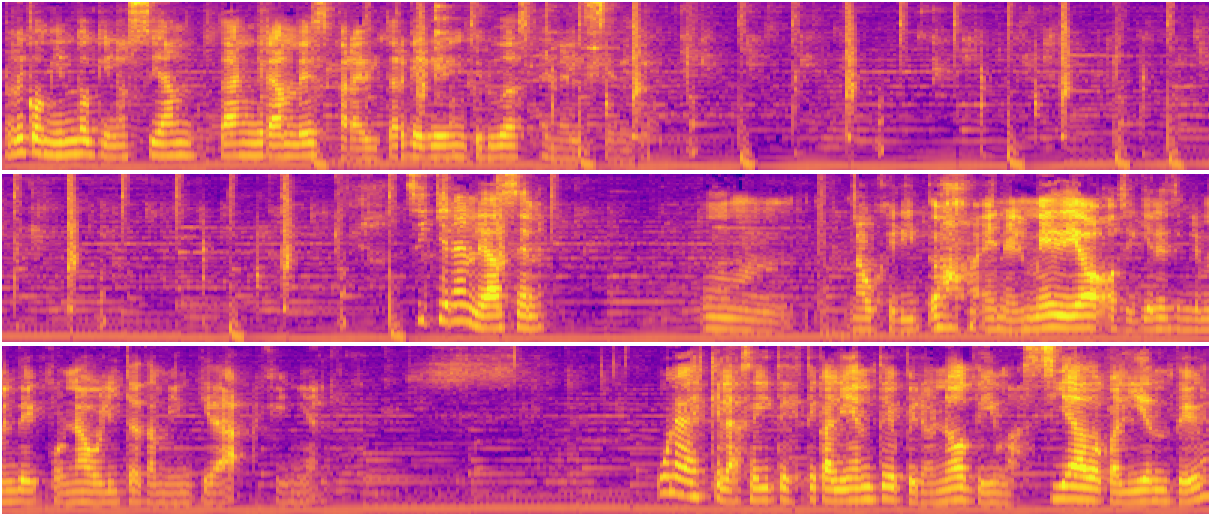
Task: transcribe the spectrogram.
Recomiendo que no sean tan grandes para evitar que queden crudas en el centro. Si quieren le hacen un agujerito en el medio o si quieren simplemente con una bolita también queda genial. Una vez que el aceite esté caliente, pero no demasiado caliente,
